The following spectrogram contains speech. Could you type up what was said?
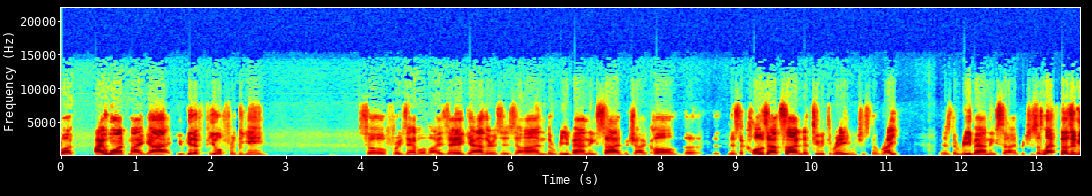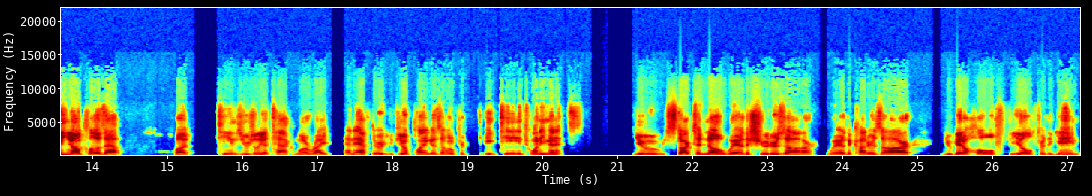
but I want my guy. You get a feel for the game. So, for example, if Isaiah Gathers is on the rebounding side, which I call the, there's the closeout side of the two three, which is the right. There's the rebounding side, which is the left. Doesn't mean you don't close out, but teams usually attack more right. And after, if you're playing a zone for 18, 20 minutes, you start to know where the shooters are, where the cutters are. You get a whole feel for the game.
